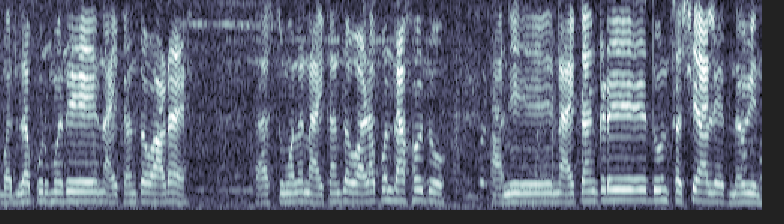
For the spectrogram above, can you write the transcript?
बदलापूरमध्ये नायकांचा वाडा आहे. आज तुम्हाला नायकांचा वाडा पण दाखवतो. आणि नायकांकडे दोन ससे आले आहेत नवीन.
